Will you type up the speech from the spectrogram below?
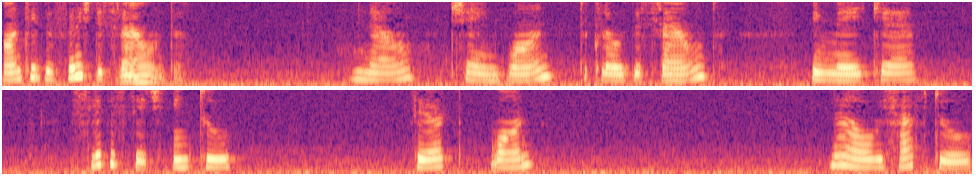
until we finish this round. Now chain one to close this round. We make a slip stitch into third one. Now we have to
